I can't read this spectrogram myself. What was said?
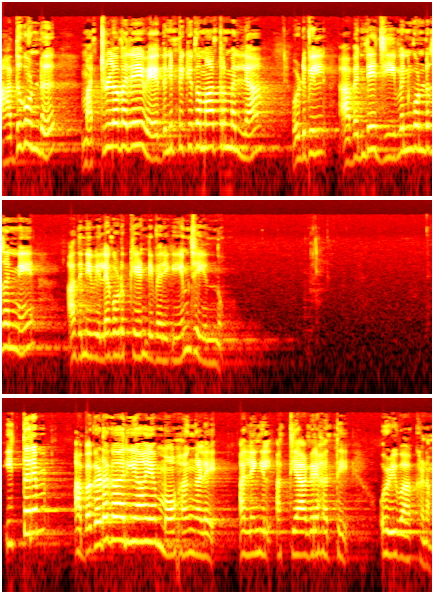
അതുകൊണ്ട് മറ്റുള്ളവരെ വേദനിപ്പിക്കുക മാത്രമല്ല ഒടുവിൽ അവന്റെ ജീവൻ കൊണ്ട് തന്നെ അതിന് വില കൊടുക്കേണ്ടി വരികയും ചെയ്യുന്നു. ഇത്തരം അപകടകാരിയായ മോഹങ്ങളെ അല്ലെങ്കിൽ അത്യാഗ്രഹത്തെ ഒഴിവാക്കണം.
